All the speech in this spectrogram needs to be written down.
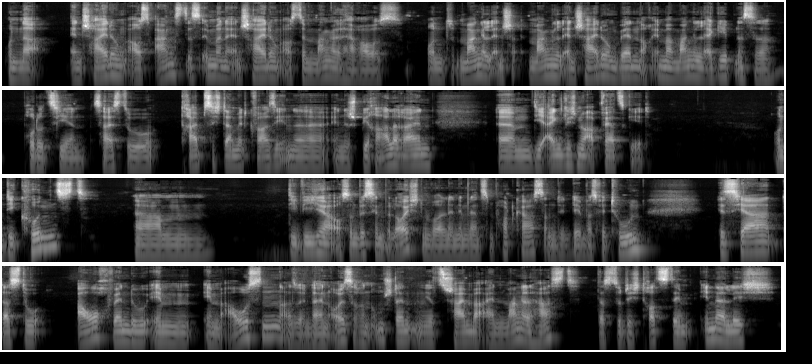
Und eine Entscheidung aus Angst ist immer eine Entscheidung aus dem Mangel heraus. Und Mangelentsch Mangelentscheidungen werden auch immer Mangelergebnisse produzieren. Das heißt, du treibst dich damit quasi in eine, in eine Spirale rein, ähm, die eigentlich nur abwärts geht. Und die Kunst, ähm, die wir hier auch so ein bisschen beleuchten wollen in dem ganzen Podcast und in dem, was wir tun, ist ja, dass du auch wenn du im, im Außen, also in deinen äußeren Umständen jetzt scheinbar einen Mangel hast, dass du dich trotzdem innerlich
